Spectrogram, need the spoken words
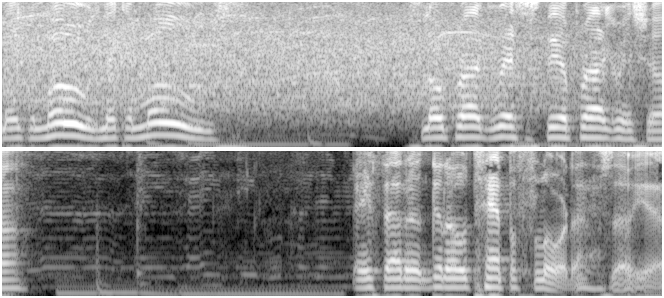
Making moves, making moves. Slow progress is still progress, y'all. Based out of good old Tampa, Florida. So yeah,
